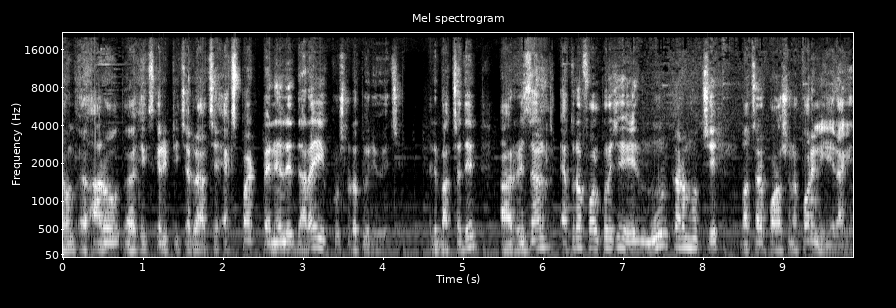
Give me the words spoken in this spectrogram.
এবং আরও এক্স ক্যাডেট টিচাররা আছে। এক্সপার্ট প্যানেলের দ্বারাই এই প্রশ্নটা তৈরি হয়েছে। তাহলে বাচ্চাদের, আর রেজাল্ট এতটা ফল করেছে, এর মূল কারণ হচ্ছে বাচ্চারা পড়াশোনা করেনি এর আগে।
